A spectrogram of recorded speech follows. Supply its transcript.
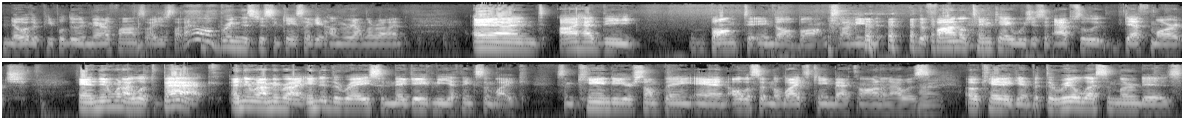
know other people doing marathons. So I just thought, oh, I'll bring this just in case I get hungry on the run. And I had the bonk to end all bonks. I mean, the final 10K was just an absolute death march. And then when I looked back, and then when I remember I ended the race and they gave me, I think, some like some candy or something, and all of a sudden the lights came back on and I was Right. okay again. But the real lesson learned is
